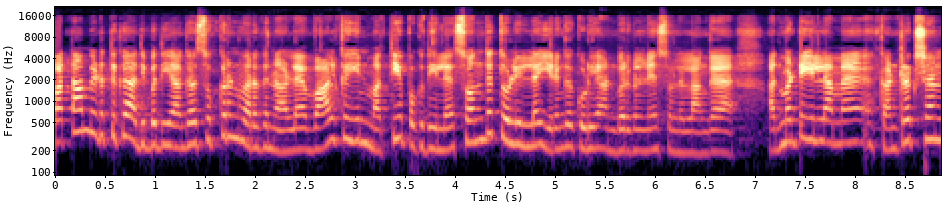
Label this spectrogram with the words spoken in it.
பத்தாம் இடத்துக்கு அதிபதியாக சுக்கரன் வரதுனால வாழ்க்கையின் மத்திய பகுதியில் சொந்த தொழிலில் இறங்கக்கூடிய அன்பர்கள்னே சொல்லலாங்க. அது மட்டும் இல்லாமல் கன்ஸ்ட்ரக்ஷன்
